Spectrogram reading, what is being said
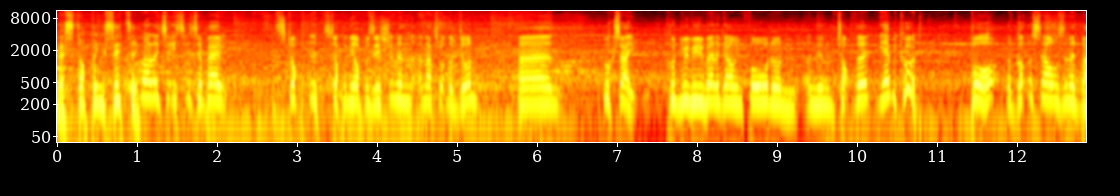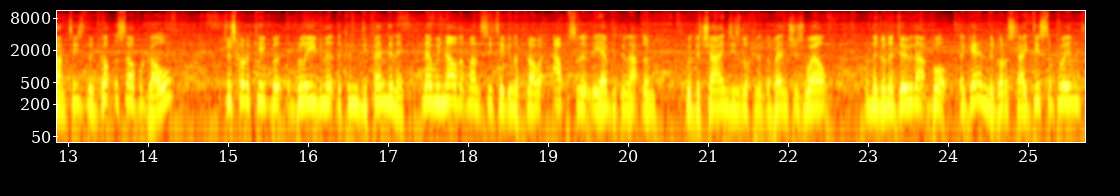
They're stopping City. Well, it's, it's, it's about stopping stopping the opposition, and, and that's what they've done. And looks say, could we be better going forward and, and in the top third? Yeah, we could. But they've got themselves an advantage. They've got themselves a goal. Just got to keep believing that they can defend in it. Now we know that Man City are going to throw absolutely everything at them with the changes, looking at the bench as well, and they're going to do that. But again, they've got to stay disciplined.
